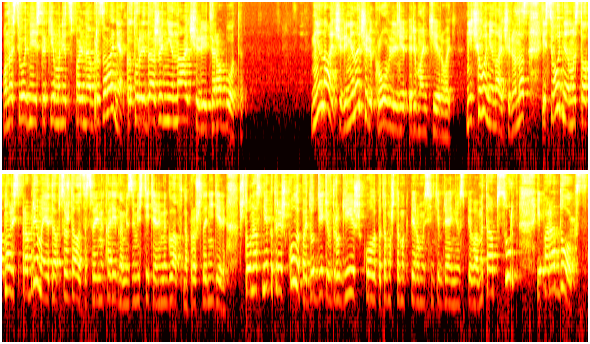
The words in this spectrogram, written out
У нас сегодня есть такие муниципальные образования, которые даже не начали эти работы. Не начали, не начали кровли ремонтировать. Ничего не начали. У нас и сегодня мы столкнулись с проблемой, и это обсуждалось со своими коллегами, заместителями глав на прошлой неделе, что у нас некоторые школы пойдут дети в другие школы, потому что мы к первому сентября не успеваем. Это абсурд и парадокс,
